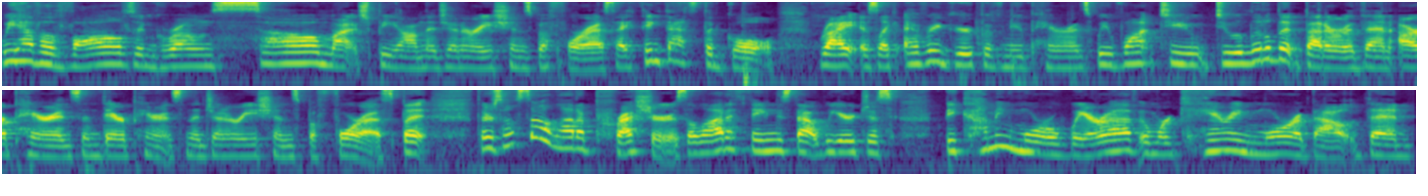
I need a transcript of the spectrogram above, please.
We have evolved and grown so much beyond the generations before us. I think that's the goal, right? Is like every group of new parents, we want to do a little bit better than our parents and their parents and the generations before us. But there's also a lot of pressures, a lot of things that we are just becoming more aware of and we're caring more about than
